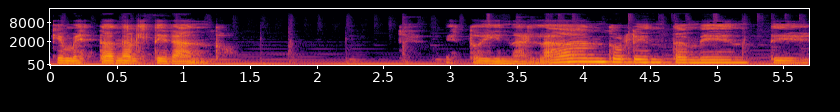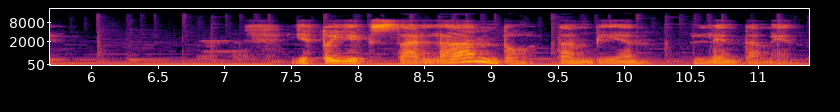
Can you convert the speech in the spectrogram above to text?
que me están alterando. Estoy inhalando lentamente y estoy exhalando también lentamente.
